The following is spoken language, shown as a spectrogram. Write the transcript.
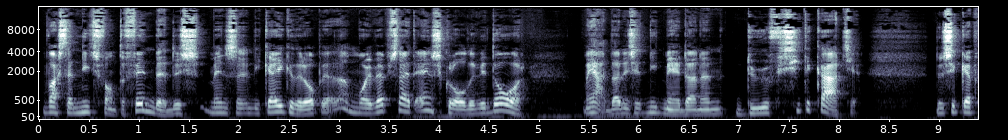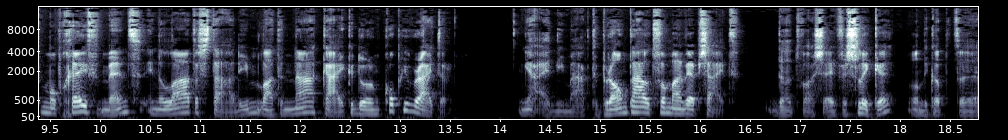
was er niets van te vinden. Dus mensen die keken erop, ja, een mooie website en scrollden weer door. Maar ja, dan is het niet meer dan een duur visitekaartje. Dus ik heb hem op een gegeven moment in een later stadium laten nakijken door een copywriter. Ja, en die maakte brandhout van mijn website dat was even slikken. Want ik had. Uh,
